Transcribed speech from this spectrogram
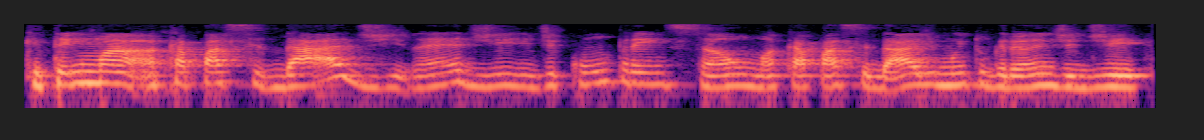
Que tem uma capacidade né, de, de compreensão, uma capacidade muito grande de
